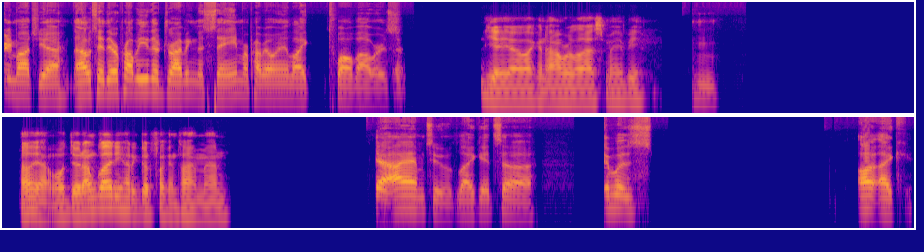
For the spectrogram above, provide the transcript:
Pretty much, yeah. I would say they were probably either driving the same or probably only like twelve hours. Yeah, yeah, like an hour less maybe. hmm Oh yeah, well dude, I'm glad you had a good fucking time, man. Yeah, I am too. Like it's uh, it was, uh, like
